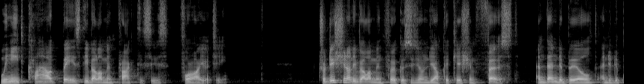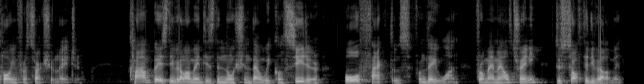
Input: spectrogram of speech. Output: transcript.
We need cloud-based development practices for IoT. Traditional development focuses on the application first, and then the build and the deploy infrastructure later. Cloud-based development is the notion that we consider all factors from day one, from ML training to software development,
